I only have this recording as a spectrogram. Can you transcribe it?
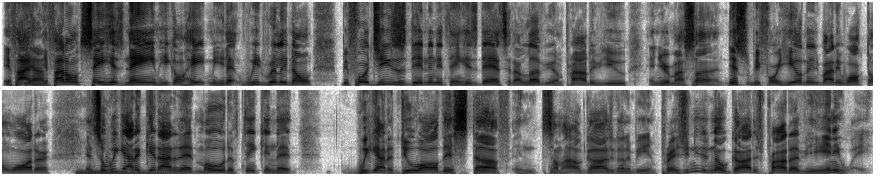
If I Yeah. if I don't say his name, he gonna hate me. That we really don't. Before Jesus did anything, his dad said, "I love you. I'm proud of you, and you're my son." This was before he healed anybody, walked on water, and so we got to get out of that mode of thinking that we got to do all this stuff and somehow God's gonna be impressed. You need to know God is proud of you anyway.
